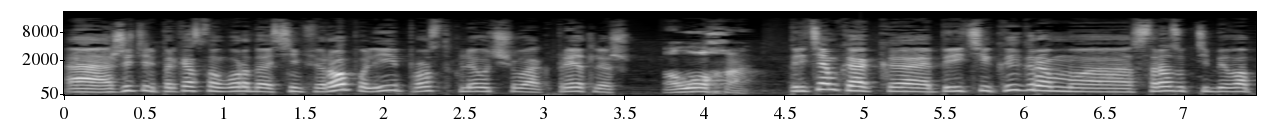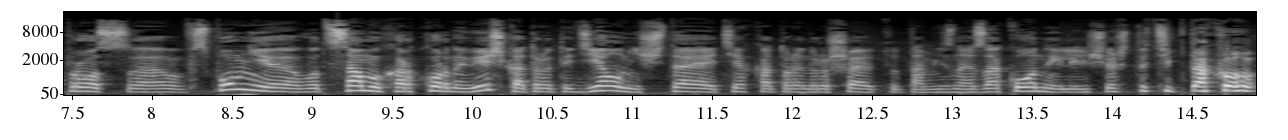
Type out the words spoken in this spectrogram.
а, житель прекрасного города Симферополь и просто клевый чувак. Привет, Леш. Алоха. Перед тем, как э, перейти к играм, э, сразу к тебе вопрос. Э, вспомни вот самую хардкорную вещь, которую ты делал, не считая тех, которые нарушают, там, не знаю, законы или еще что-то типа такого.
